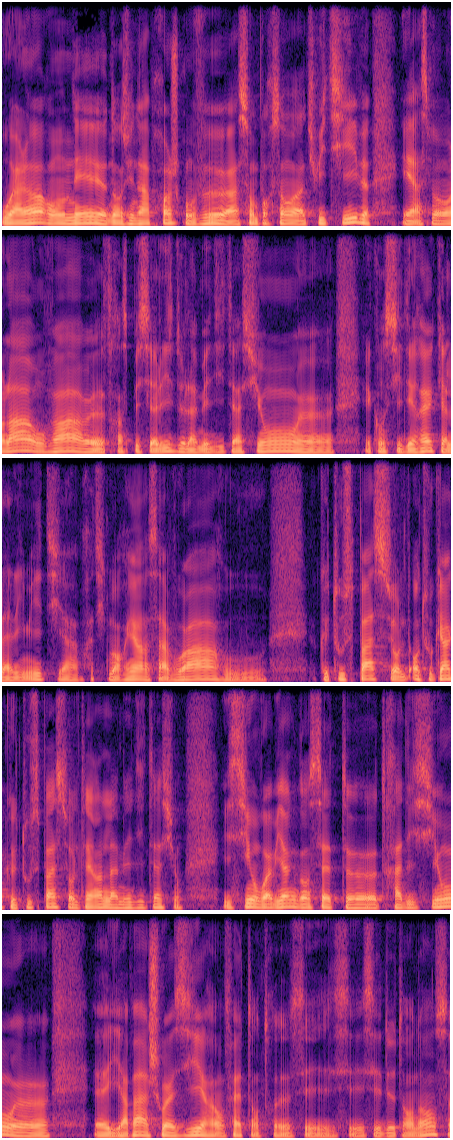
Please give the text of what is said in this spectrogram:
Ou alors on est dans une approche qu'on veut à 100% intuitive, et à ce moment-là, on va être un spécialiste de la méditation et considérer qu'à la limite, il y a pratiquement rien à savoir ou que tout se passe sur, en tout cas que tout se passe sur le terrain de la méditation. Ici, on voit bien que dans cette euh, tradition, euh, euh, il n'y a pas à choisir en fait entre ces, deux tendances.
